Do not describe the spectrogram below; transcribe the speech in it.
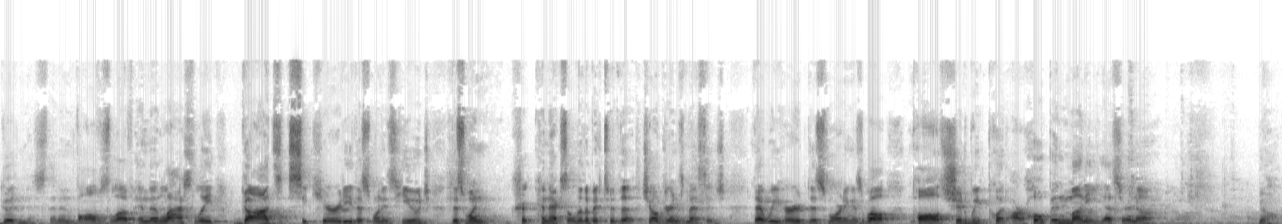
goodness, that involves love. And then lastly, God's security. This one is huge. This one c- connects a little bit to the children's message that we heard this morning as well. Paul, should we put our hope in money? Yes or no? No.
